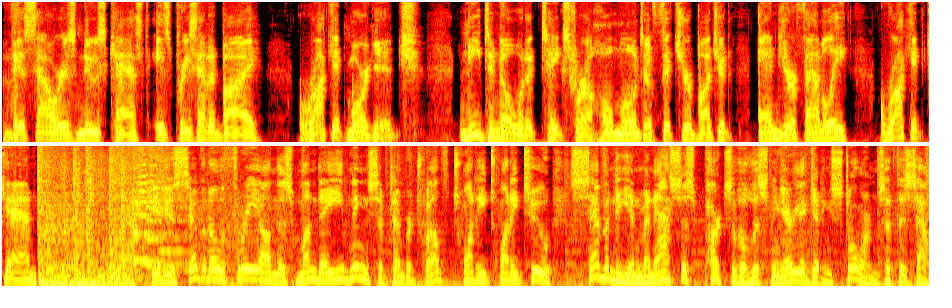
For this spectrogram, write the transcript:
This hour's newscast is presented by Rocket Mortgage. Need to know what it takes for a home loan to fit your budget and your family? Rocket can. It is 7.03 on this Monday evening, September 12th, 2022. 70 in Manassas, parts of the listening area getting storms at this hour.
